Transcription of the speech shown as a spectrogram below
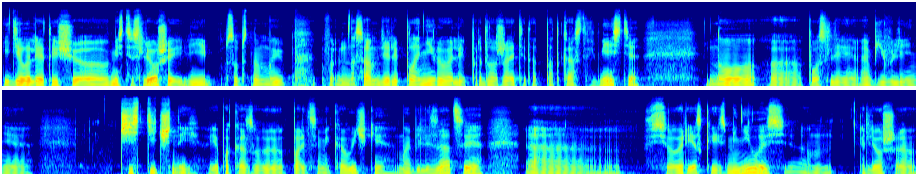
И делали это еще вместе с Лешей. И, собственно, мы на самом деле планировали продолжать этот подкаст вместе. Но э, после объявления частичной, я показываю пальцами кавычки, мобилизации, э, все резко изменилось. Леша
